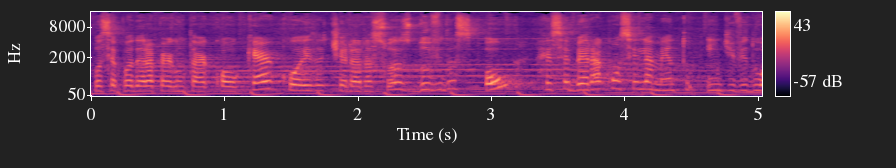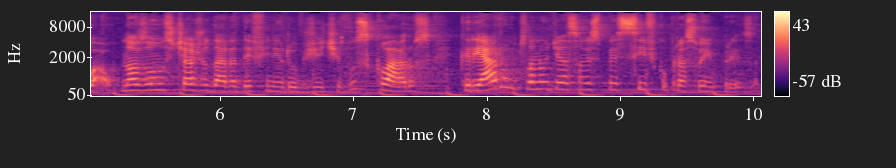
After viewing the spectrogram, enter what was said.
Você poderá perguntar qualquer coisa, tirar as suas dúvidas ou receber aconselhamento individual. Nós vamos te ajudar a definir objetivos claros, criar um plano de ação específico para sua empresa.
